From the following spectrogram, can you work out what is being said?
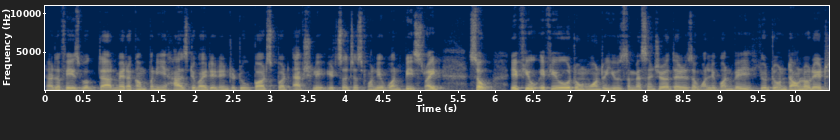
That the Facebook, that Meta company has divided into two parts, but actually it's just only one piece, right? So if you if you don't want to use the messenger there is only one way. You don't download it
